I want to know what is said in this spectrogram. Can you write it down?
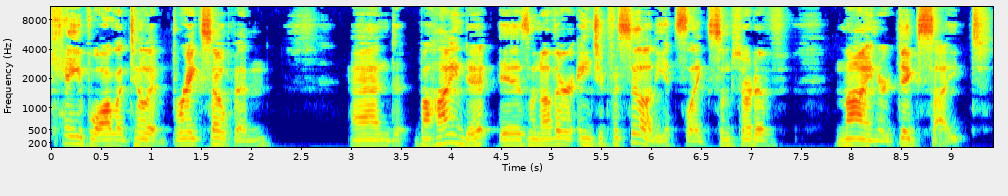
cave wall until it breaks open, and behind it is another ancient facility. It's like some sort of mine or dig site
